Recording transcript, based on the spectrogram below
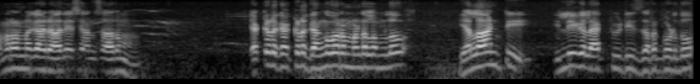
అమరన్న గారి ఆదేశానుసారం ఎక్కడికక్కడ గంగవరం మండలంలో ఎలాంటి ఇల్లీగల్ యాక్టివిటీస్ జరగకూడదు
